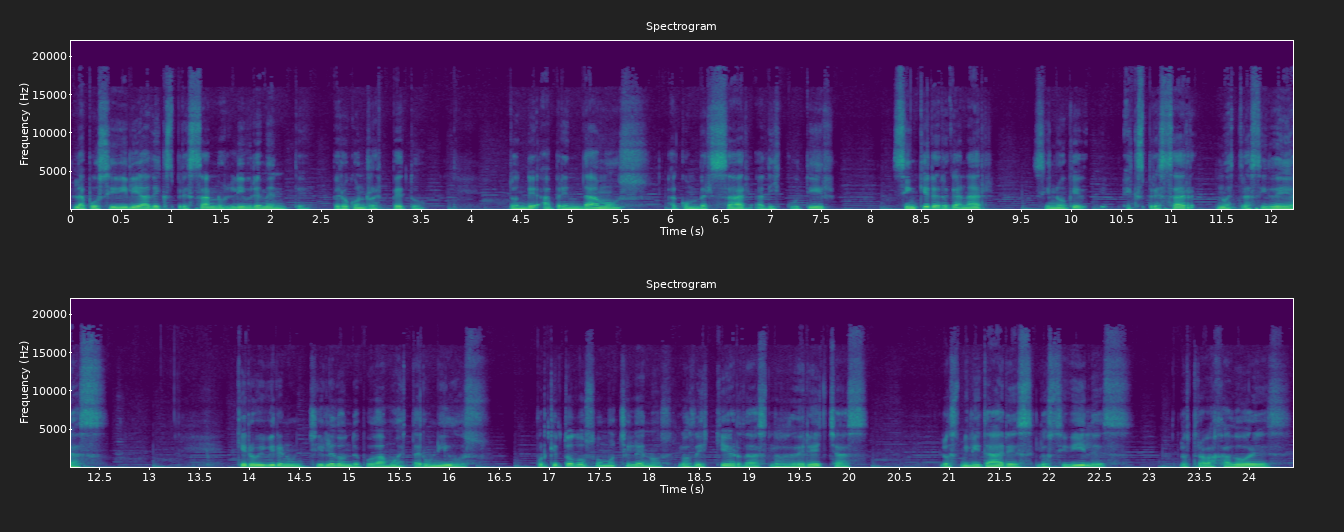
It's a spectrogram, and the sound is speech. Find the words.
la posibilidad de expresarnos libremente, pero con respeto, donde aprendamos a conversar, a discutir, sin querer ganar, sino que expresar nuestras ideas. Quiero vivir en un Chile donde podamos estar unidos, porque todos somos chilenos, los de izquierdas, los de derechas, los militares, los civiles, los trabajadores,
